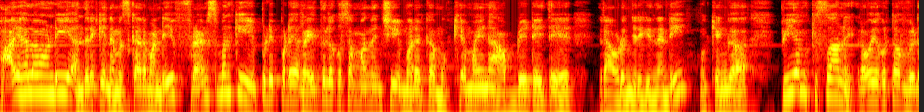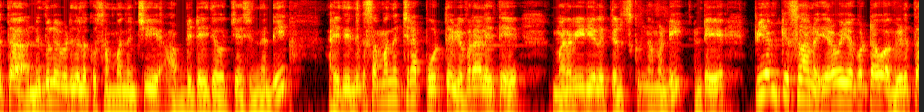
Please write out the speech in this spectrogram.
హాయ్ హలో అండి. అందరికీ నమస్కారం అండి. ఫ్రెండ్స్ మనకి ఇప్పుడిప్పుడే రైతులకు సంబంధించి మరొక ముఖ్యమైన అప్డేట్ అయితే రావడం జరిగిందండి. ముఖ్యంగా పిఎం కిసాన్ ఇరవై ఒకటో విడత నిధుల విడుదలకు సంబంధించి అప్డేట్ అయితే వచ్చేసిందండి. అయితే ఇందుకు సంబంధించిన పూర్తి వివరాలు అయితే మన వీడియోలో తెలుసుకుందామండి. అంటే పిఎం కిసాన్ ఇరవై ఒకటవ విడత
